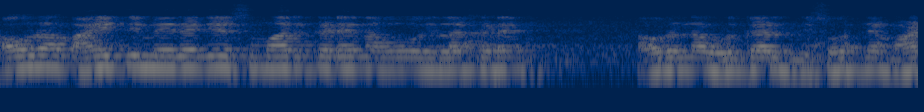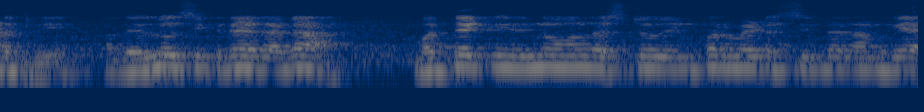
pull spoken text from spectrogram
ಅವರ ಮಾಹಿತಿ ಮೇರೆಗೆ ಸುಮಾರು ಕಡೆ ನಾವು ಎಲ್ಲ ಕಡೆ ಅವರನ್ನ ಹುಡುಕಾಡಿದ್ವಿ ಶೋಧನೆ ಮಾಡಿದ್ವಿ. ಅದೆಲ್ಲೂ ಸಿಕ್ಕದೇ ಇದ್ದಾಗ ಮತ್ತೆ ಇನ್ನೂ ಒಂದಷ್ಟು ಇನ್ಫಾರ್ಮೇಟರ್ಸ್ ಇಂದ ನಮಗೆ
